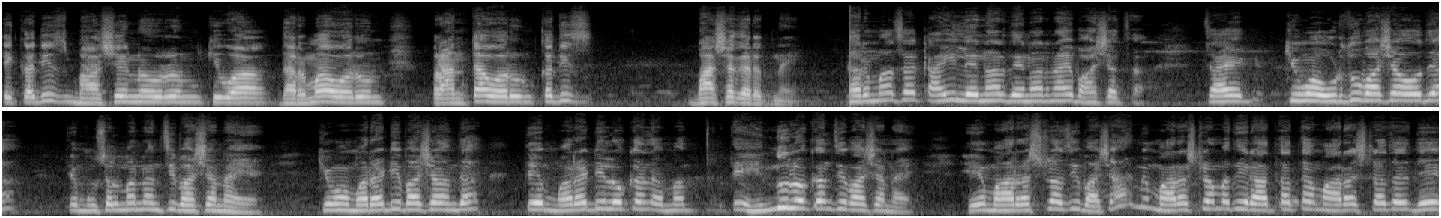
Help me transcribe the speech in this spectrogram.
ते कधीच भाषेवरून किंवा धर्मावरून प्रांतावरून कधीच भाषा करत नाही. धर्माचा काही लेणार देणार नाही भाषाचा. चाहे किंवा उर्दू भाषा होऊ द्या ते मुसलमानांची भाषा नाही आहे. किंवा मराठी भाषा हो द्या ते मराठी लोकां ते हिंदू लोकांची भाषा नाही हे महाराष्ट्राची भाषा आहे. आम्ही महाराष्ट्रामध्ये राहतात तर महाराष्ट्राचं जे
